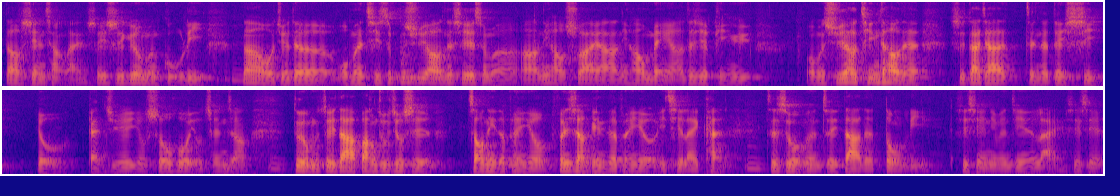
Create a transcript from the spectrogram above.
到现场来，随时给我们鼓励。那我觉得我们其实不需要那些什么啊，你好帅啊，你好美啊这些评语，我们需要听到的是大家真的对戏有感觉、有收获、有成长。对我们最大的帮助就是找你的朋友，分享给你的朋友，一起来看，这是我们最大的动力。谢谢你们今天来，谢谢。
